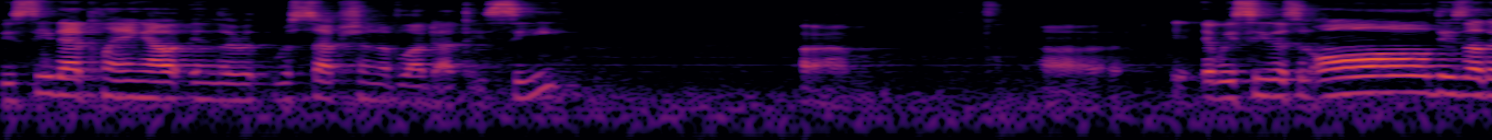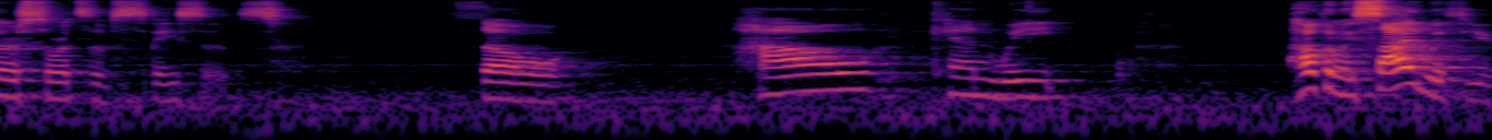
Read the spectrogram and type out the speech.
We see that playing out in the reception of Laudato Si. Um, uh, and we see this in all these other sorts of spaces. So, how can we, how can we side with you,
